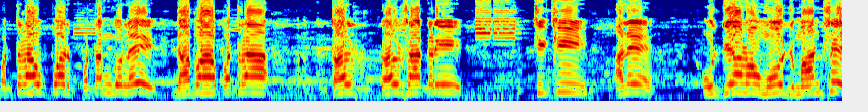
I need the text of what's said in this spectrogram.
પતરા ઉપર પતંગો લઈ ધાબા, પતરા, તલ તલ સાંકળી ચીકી અને ઉદ્યાનો મોજ માનશે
